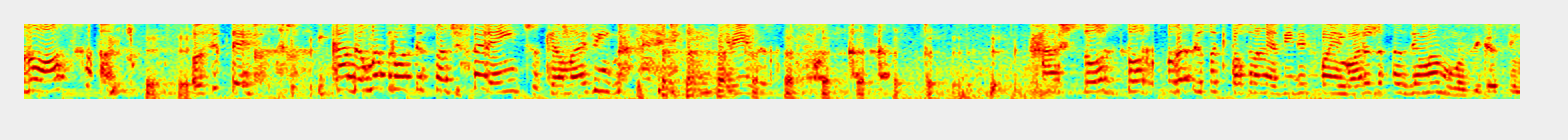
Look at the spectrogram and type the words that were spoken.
Nossa! Você teve. E cada uma é para uma pessoa diferente, o que é mais incrível. Acho todo, todo, toda pessoa que passou na minha vida e foi embora eu já fazia uma música, assim.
